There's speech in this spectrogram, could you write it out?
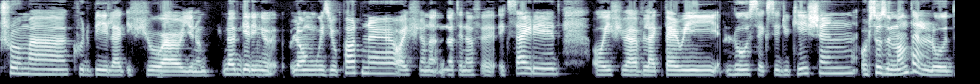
trauma could be like if you are you know not getting uh, along with your partner or if you're not not enough uh, excited or if you have like very low sex education. Also the mental load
